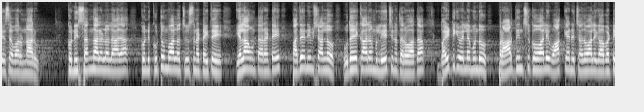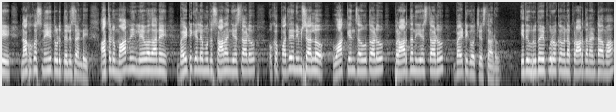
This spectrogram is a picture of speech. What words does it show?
చేసేవారు ఉన్నారు కొన్ని సంఘాలలో లేదా కొన్ని కుటుంబాల్లో చూసినట్టయితే ఎలా ఉంటారంటే పదే నిమిషాల్లో ఉదయకాలం లేచిన తర్వాత బయటికి వెళ్ళే ముందు ప్రార్థించుకోవాలి వాక్యాన్ని చదవాలి కాబట్టి నాకు ఒక స్నేహితుడు తెలుసండి. అతడు మార్నింగ్ లేవగానే బయటికి వెళ్ళే ముందు స్నానం చేస్తాడు ఒక పదే నిమిషాల్లో వాక్యం చదువుతాడు ప్రార్థన చేస్తాడు బయటికి వచ్చేస్తాడు. ఇది హృదయపూర్వకమైన ప్రార్థన అంటామా?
